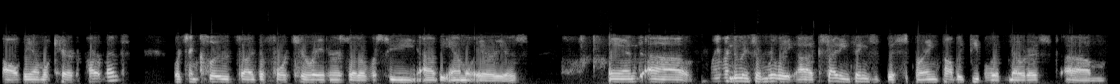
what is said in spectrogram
all the animal care department, which includes uh, the four curators that oversee uh, the animal areas. And uh, we've been doing some really uh, exciting things this spring. Probably people have noticed um,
